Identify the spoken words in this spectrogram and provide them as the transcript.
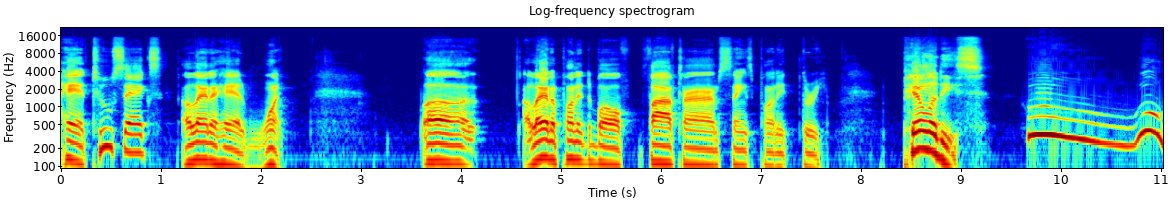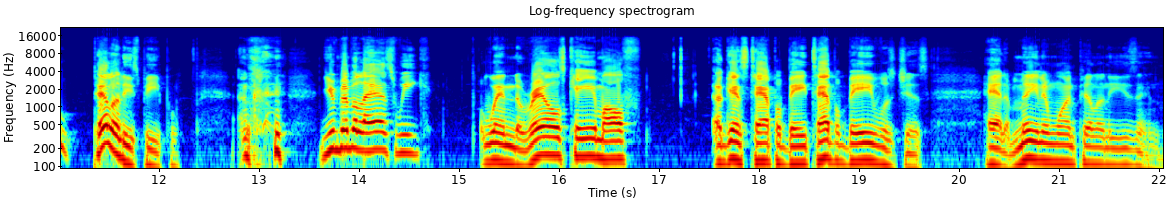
had two sacks, Atlanta had one. Uh, Atlanta punted the ball five times, Saints punted three. Penalties. Woo, woo. Penalties, people. you remember last week when the rails came off against Tampa Bay. Tampa Bay was just had a million and one penalties and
